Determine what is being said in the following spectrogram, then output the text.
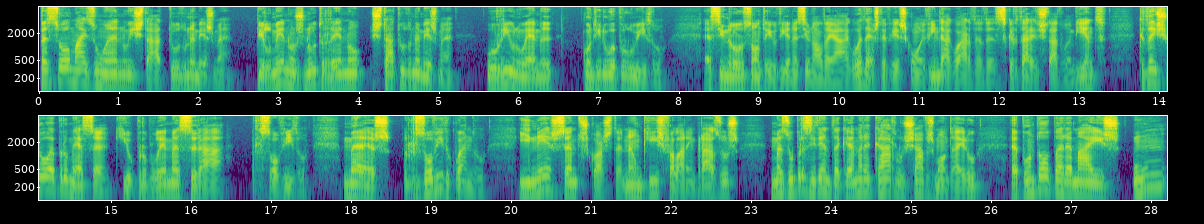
Passou mais um ano e está tudo na mesma. Pelo menos no terreno está tudo na mesma. O rio Noeme continua poluído. Assinalou-se ontem o Dia Nacional da Água, desta vez com a vinda à guarda da Secretária de Estado do Ambiente, que deixou a promessa que o problema será resolvido. Mas resolvido quando? Inês Santos Costa não quis falar em prazos, mas o Presidente da Câmara, Carlos Chaves Monteiro, apontou para mais um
